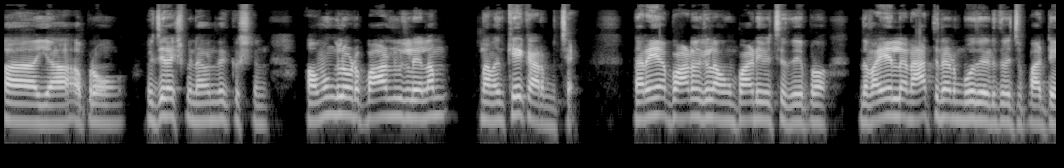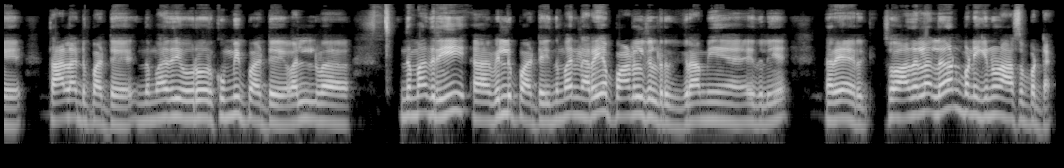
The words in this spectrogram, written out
ஆஹ் ஐயா அப்புறம் விஜயலட்சுமி நவந்த கிருஷ்ணன் அவங்களோட பாடல்களை எல்லாம் நான் வந்து கேட்க ஆரம்பித்தேன் நிறையா பாடல்கள் அவங்க பாடி வச்சது. அப்புறம் இந்த வயலில் நாற்று நடும்போது எடுத்து வச்ச பாட்டு தாலாட்டு பாட்டு இந்த மாதிரி ஒரு ஒரு கும்மி பாட்டு வல் வ- இந்த மாதிரி வில்லு பாட்டு இந்த மாதிரி நிறைய பாடல்கள் இருக்குது கிராமிய இதுலேயே நிறையா இருக்குது ஸோ அதெல்லாம் லேர்ன் பண்ணிக்கணும்னு ஆசைப்பட்டேன்.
